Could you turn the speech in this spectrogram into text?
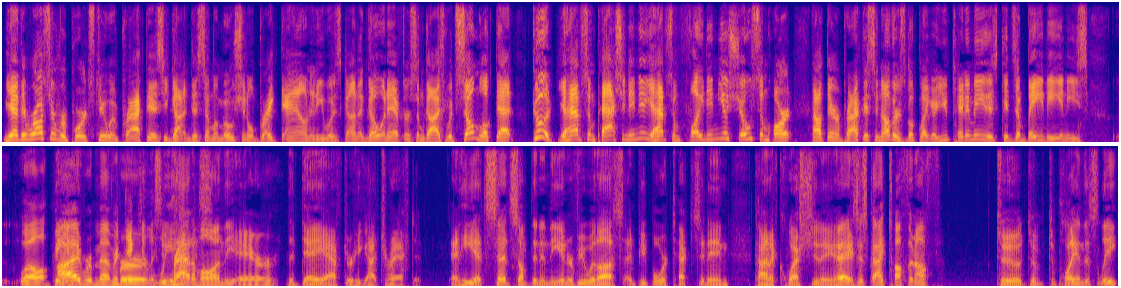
Yeah, there were also reports too in practice. He got into some emotional breakdown and he was kind of going after some guys, which some looked at good. You have some passion in you, you have some fight in you, show some heart out there in practice. And others look like, are you kidding me? This kid's a baby and he's uh, Well, being I remember ridiculous we had him on the air the day after he got drafted. And he had said something in the interview with us, and people were texting in, kind of questioning, "Hey, is this guy tough enough to to to play in this league?"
